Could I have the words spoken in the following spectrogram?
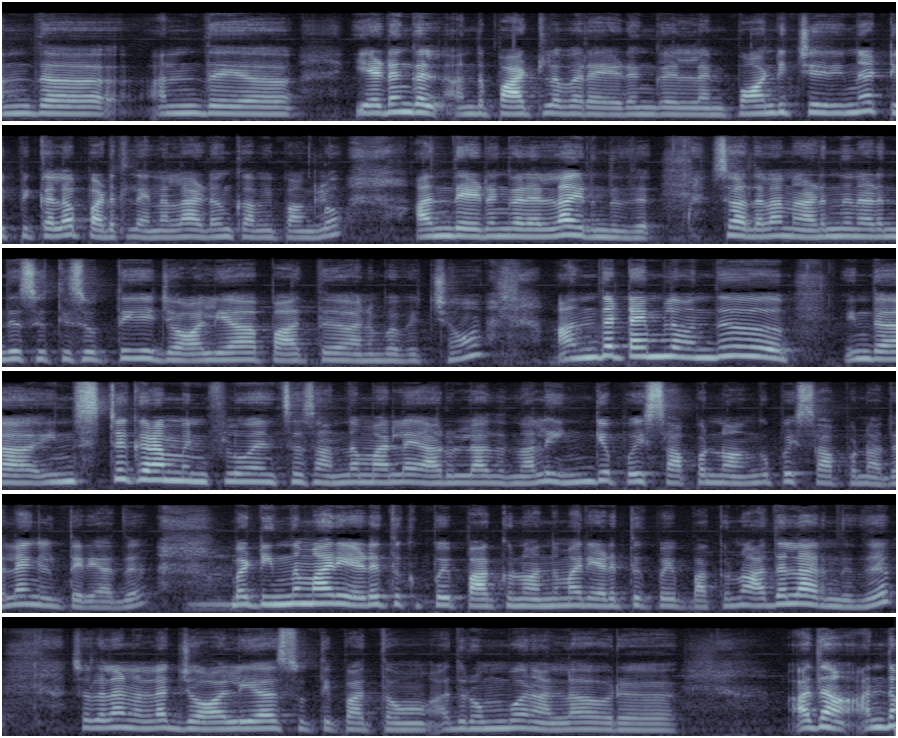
அந்த அந்த இடங்கள் அந்த பாட்டில் வர இடங்கள் அண்ட் பாண்டிச்சேரினா டிப்பிக்கலாக படத்தில் என்னெல்லாம் இடம் காமிப்பாங்களோ அந்த இடங்கள் எல்லாம் இருந்தது. ஸோ அதெல்லாம் நடந்து நடந்து சுற்றி சுற்றி ஜாலியாக பார்த்து அனுபவித்தோம் அந்த டைமில் வந்து இந்த இன்ஸ்டாகிராம் இன்ஃப்ளூயன்சஸ் அந்த மாதிரிலாம் யாரும் இல்லாததுனால இங்கே போய் சாப்பிட்ணும் அங்கே போய் சாப்பிட்ணும் அதெல்லாம் எங்களுக்கு தெரியாது. பட் இந்த மாதிரி இடத்துக்கு போய் பார்க்கணும் அந்த மாதிரி இடத்துக்கு போய் பார்க்கணும் அதெல்லாம் இருந்தது. ஸோ அதெல்லாம் நல்லா ஜாலியாக சுற்றி பார்த்தோம். அது ரொம்ப நல்லா ஒரு அதான் அந்த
